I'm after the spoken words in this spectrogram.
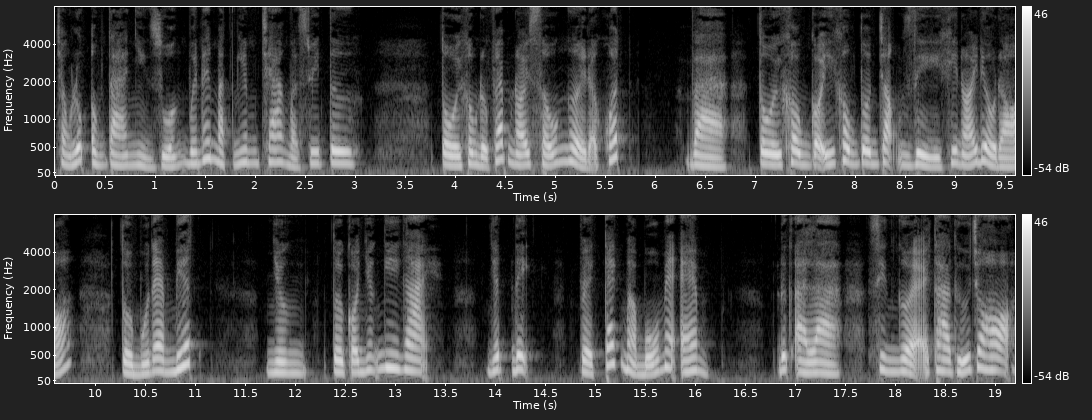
trong lúc ông ta nhìn xuống với nét mặt nghiêm trang và suy tư. Tôi không được phép nói xấu người đã khuất. Và tôi không có ý không tôn trọng gì khi nói điều đó. Tôi muốn em biết. Nhưng tôi có những nghi ngại, nhất định về cách mà bố mẹ em. Đức A-la xin người hãy tha thứ cho họ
